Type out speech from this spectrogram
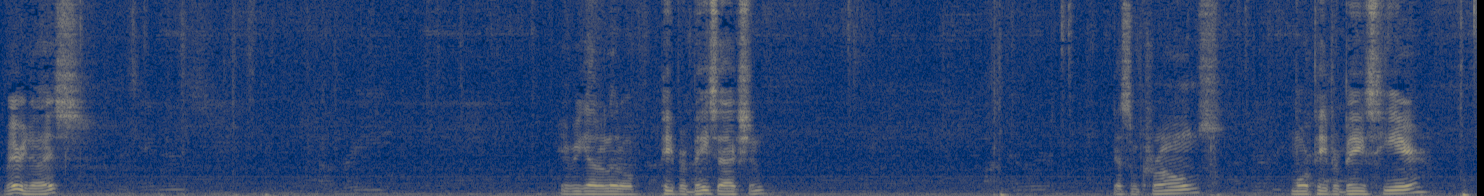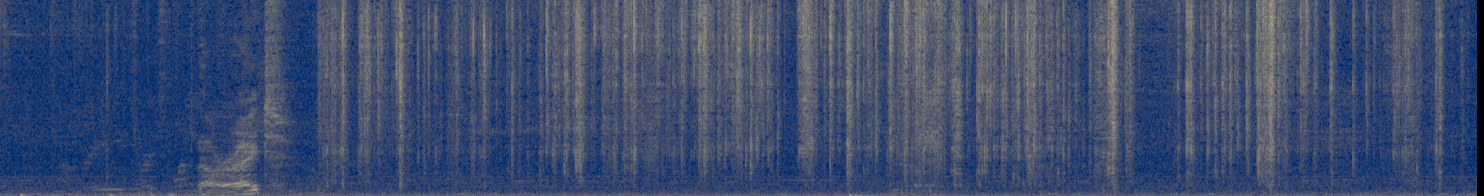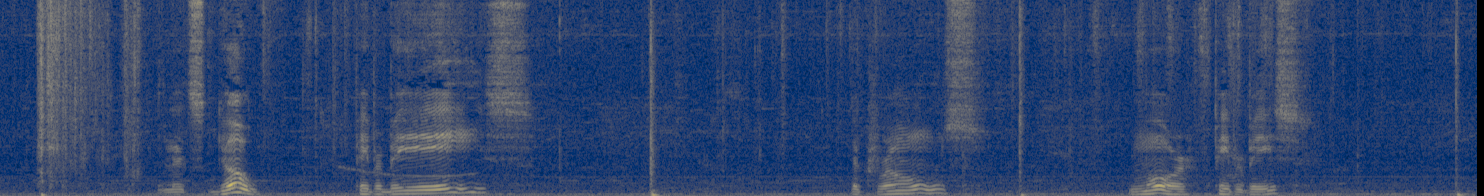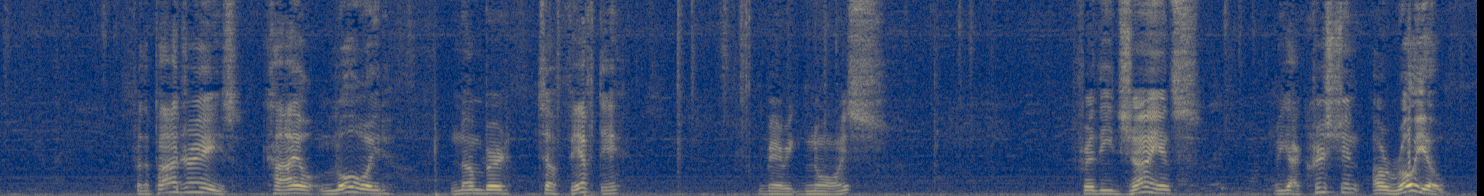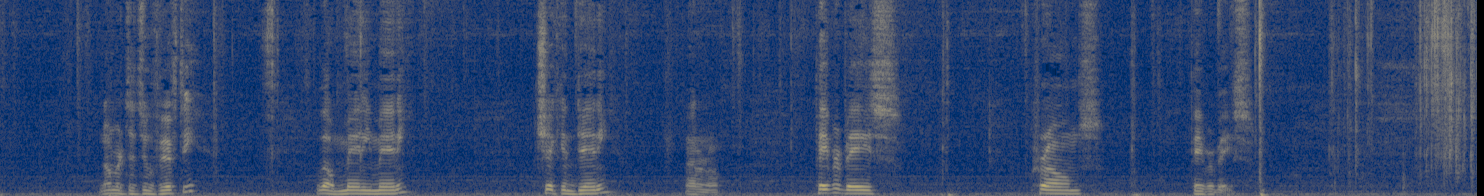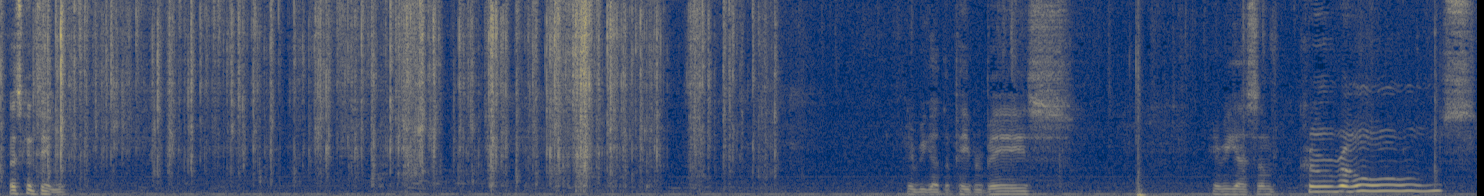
Very nice. Here we got a little paper base action. Got some chromes. More paper base here. All right. Let's go. Paper base. The chromes. More paper base. For the Padres, Kyle Lloyd, numbered to 50. Very nice. For the Giants, we got Christian Arroyo, numbered to 250. Little Manny Manny. Chicken Denny. I don't know. Paper base. Chromes. Paper base. Let's continue. Here we got the paper base. Here we got some chromes.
